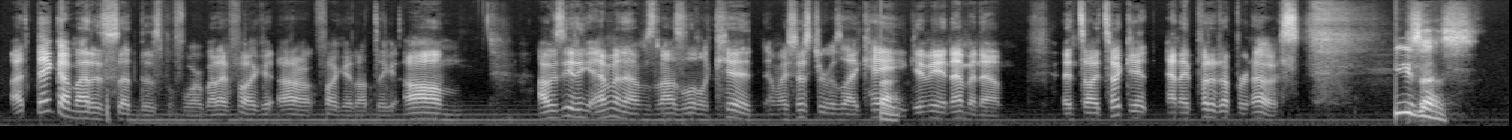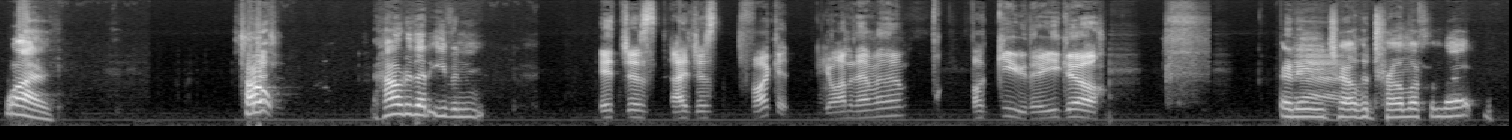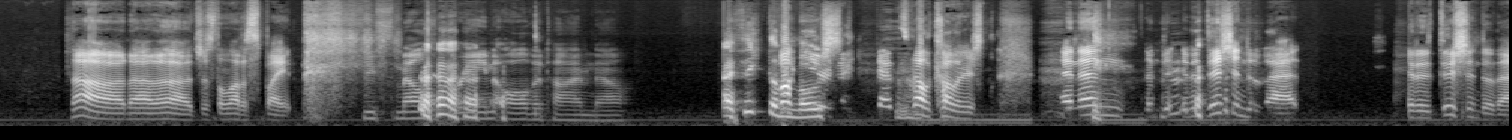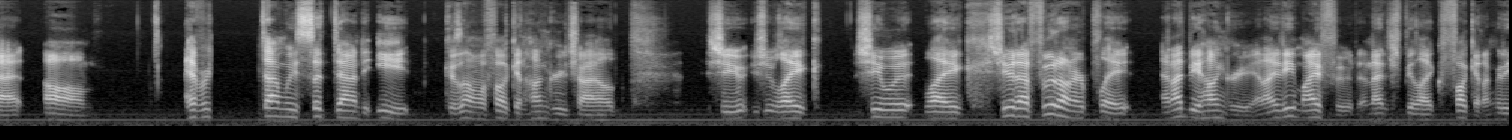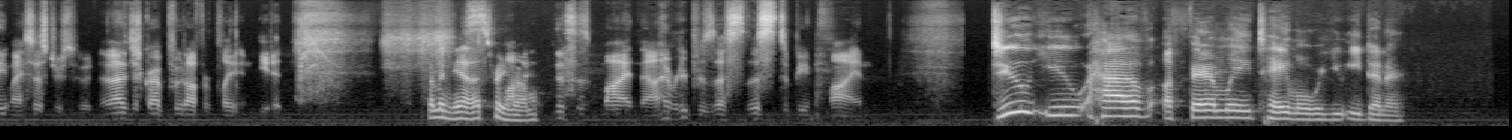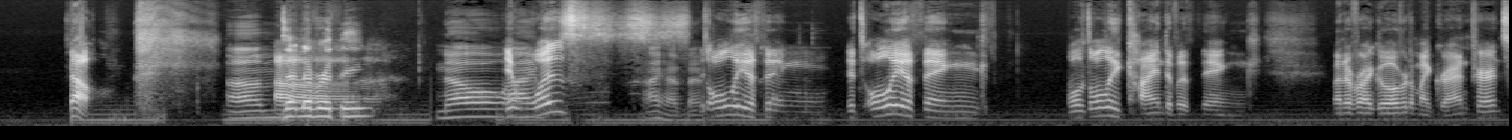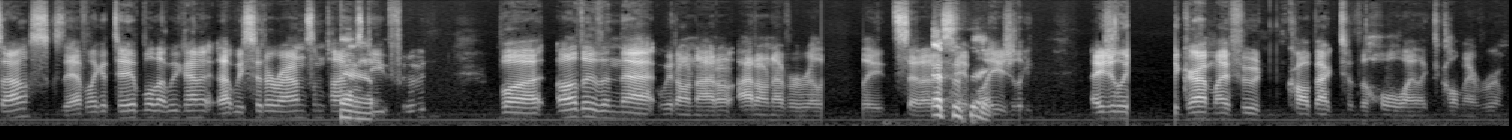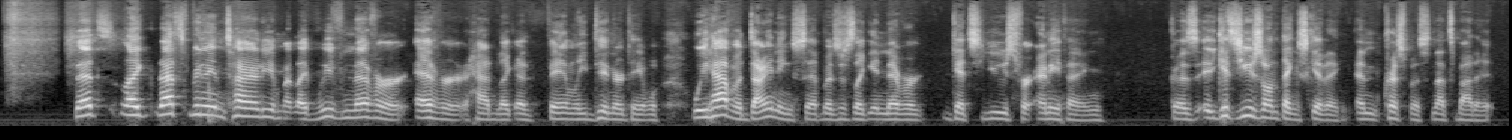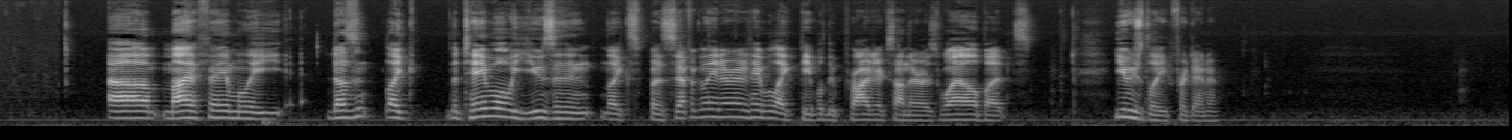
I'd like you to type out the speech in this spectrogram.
I think I might have said this before, but I fuck it. I don't fuck it. I'll take it. Um, I was eating M and M's when I was a little kid, and my sister was like, "Hey, Huh. give me an M and m and so I took it and I put it up her nose. Jesus. Why? How how did that even It just, I just fuck it. You want an M and m Fuck you. There you go. any Yeah. childhood trauma from that? No, no, no. Just a lot of spite. She smells green all the time now. I think the Fuck most you, you can't smell colors. And then, in- in addition to that, in addition to that, um, every time we sit down to eat, because I'm a fucking hungry child, she she like she would like she would have food on her plate, and I'd be hungry, and I'd eat my food, and I'd just be like, "Fuck it, I'm gonna eat my sister's food," and I'd just grab food off her plate and eat it. I mean, yeah, that's pretty Mine. normal. This is mine now. I repossess this to be mine. Do you have a family table where you eat dinner? No. Um, Is that never a Uh, thing? no, It I, was. I have been. It's only a thing. It's only a thing. Well, it's only kind of a thing. Whenever I go over to my grandparents' house, because they have like a table that we kind of that we sit around sometimes Yeah. to eat food. But other than that, we don't. I don't. I don't ever really sit at That's a table. I usually, I usually grab my food, and crawl back to the hole I like to call my room. That's like that's been the entirety of my life. We've never ever had like a family dinner table. We have a dining set, but it's just like it never gets used for anything because it gets used on Thanksgiving and Christmas, and that's about it. Um, my family doesn't like the table. We use it in like specifically dinner table. Like people do projects on there as well, but usually for dinner.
